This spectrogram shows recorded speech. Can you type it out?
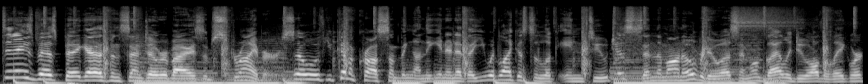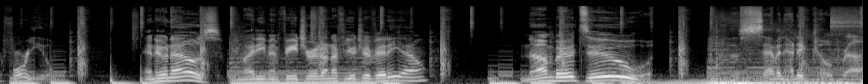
Today's best pick has been sent over by a subscriber, so if you come across something on the internet that you would like us to look into, just send them on over to us and we'll gladly do all the legwork for you. And who knows, we might even feature it on a future video. Number 2 The Seven Headed Cobra.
